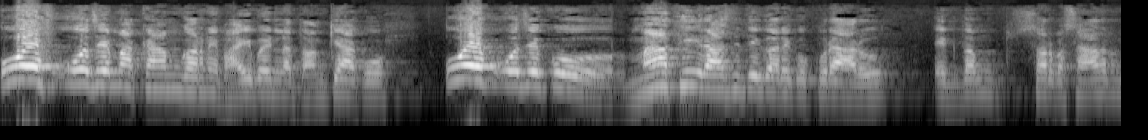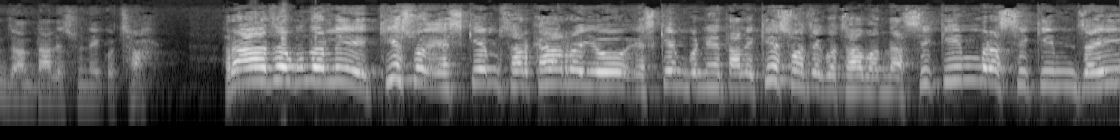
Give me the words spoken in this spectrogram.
ओएफओजेमा काम गर्ने भाइ बहिनीलाई धम्क्याएको ओएफओजेको माथि राजनीति गरेको कुराहरू एकदम सर्वसाधारण जनताले सुनेको छ। र आज उनीहरूले के सो एसकेएम सरकार र यो एसकेएमको नेताले के सोचेको छ भन्दा सिक्किम र सिक्किम चाहिँ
